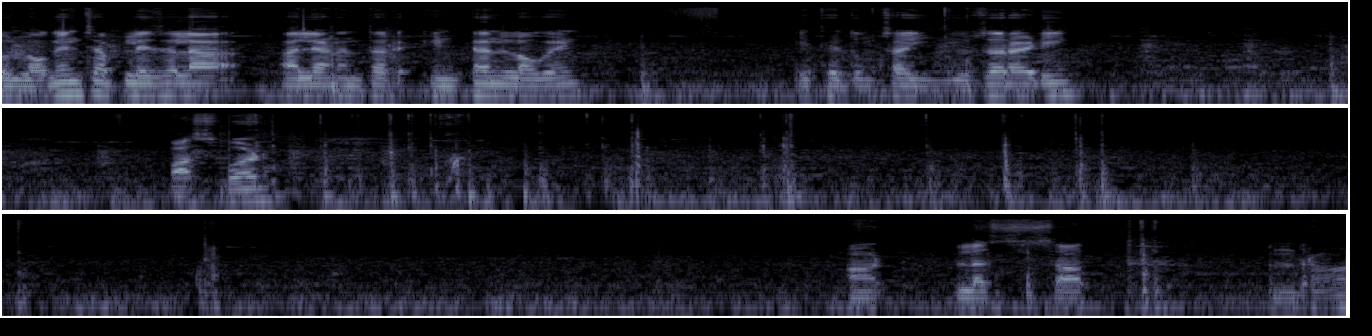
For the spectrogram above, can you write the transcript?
सो लॉग इनच्या प्लेजला आल्यानंतर इंटर्न लॉग इन इथे तुमचा युजर आय डी पासवर्ड आठ प्लस सात पंधरा.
